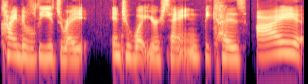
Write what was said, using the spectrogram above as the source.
kind of leads right into what you're saying because I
